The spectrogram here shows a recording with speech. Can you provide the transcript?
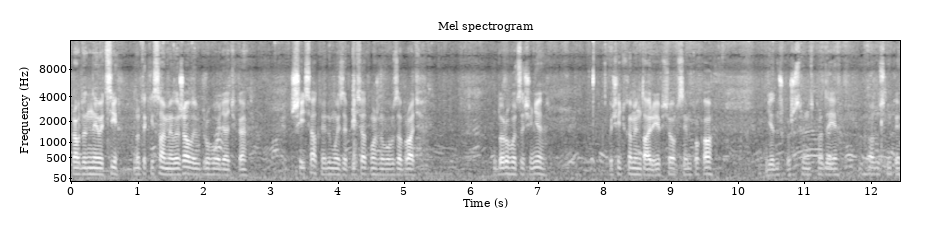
Правда, не оці, ну такі самі лежали в другого дядька. 60, я думаю, за 50 можна було б забрати. Дорого це чи ні, пишіть в коментарі. Все, всім пока. Дідушка щось він продає. Градусники,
